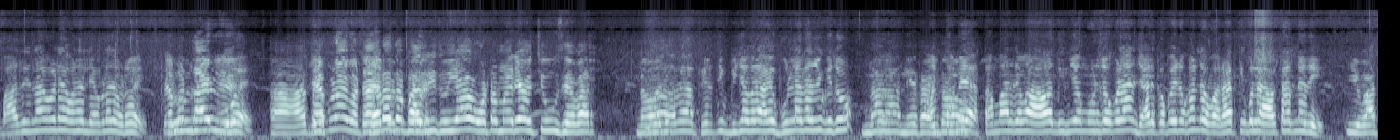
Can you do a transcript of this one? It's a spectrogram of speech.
બાજરી ના વડે અને લેબડા વઢોય. બાજરી ધોઈ આવો ઓટો મારી આવો કેવું છે વાર? ના હોય હવે ફેરથી બીજા બધા આવી ભૂલ ના થશે કીધું ના ના ને થાય તો તમે તમારે જેવા આવા દુનિયા માણસો પડ્યા ને ઝાડ કપાઈ નો ને વરાતથી બોલે આવતા જ નથી વાત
